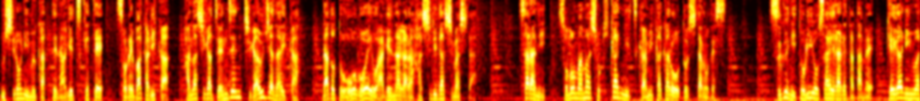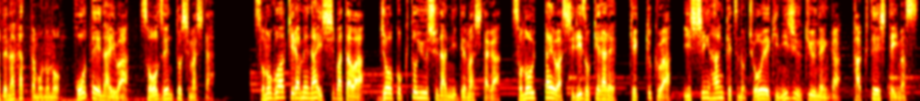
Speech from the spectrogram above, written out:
後ろに向かって投げつけて、そればかりか、話が全然違うじゃないか、などと大声を上げながら走り出しました。さらに、そのまま書記官に掴みかかろうとしたのです。すぐに取り押さえられたため、怪我人は出なかったものの、法廷内は騒然としました。その後諦めない柴田は上告という手段に出ましたが、その訴えは退けられ、結局は一審判決の懲役29年が確定しています。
